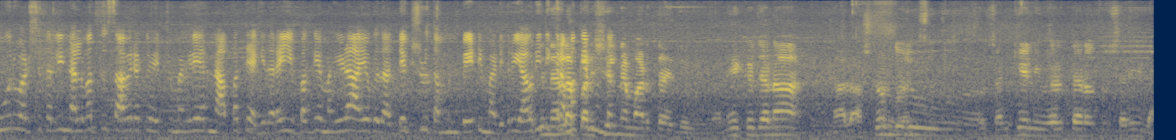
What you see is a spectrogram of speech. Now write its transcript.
ಮೂರು ವರ್ಷದಲ್ಲಿ ನಲವತ್ತು ಸಾವಿರಕ್ಕೂ ಹೆಚ್ಚು ಮಹಿಳೆಯರು ನಾಪತ್ತೆಯಾಗಿದ್ದಾರೆ. ಈ ಬಗ್ಗೆ ಮಹಿಳಾ ಆಯೋಗದ ಅಧ್ಯಕ್ಷರು ತಮ್ಮನ್ನು ಭೇಟಿ ಮಾಡಿದ್ರು. ಯಾವ ರೀತಿ ಪರಿಶೀಲನೆ ಮಾಡ್ತಾ ಇದ್ದೀವಿ. ಅನೇಕ ಜನ ಅಷ್ಟೊಂದು ಸಂಖ್ಯೆ ನೀವು ಹೇಳ್ತಾ ಇರೋದು ಸರಿ ಇಲ್ಲ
